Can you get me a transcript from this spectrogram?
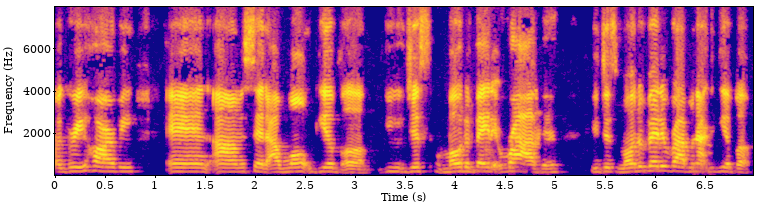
agree Harvey. And um, said, I won't give up. You just motivated Robin. You just motivated Robin not to give up.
